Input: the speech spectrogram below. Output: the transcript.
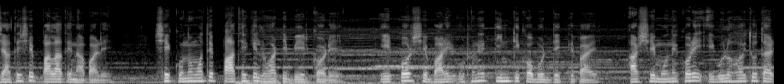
যাতে সে পালাতে না পারে। সে কোনো মতে পা থেকে লোহাটি বের করে। এরপর সে বাড়ির উঠোনে তিনটি কবর দেখতে পায়, আর সে মনে করে এগুলো হয়তো তার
